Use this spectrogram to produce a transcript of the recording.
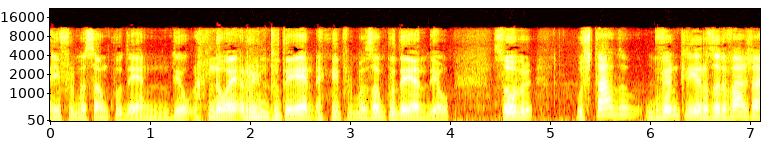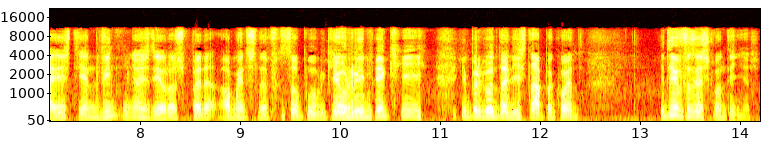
a informação que o DN deu, não é rimo do DN, a informação que o DN deu sobre o Estado, o Governo queria reservar já este ano 20 milhões de euros para aumentos na função pública. Eu rimo aqui e perguntei-lhe isto está para quanto? Eu tive a fazer as continhas.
